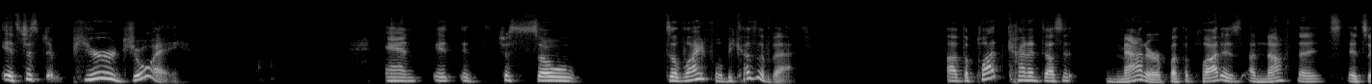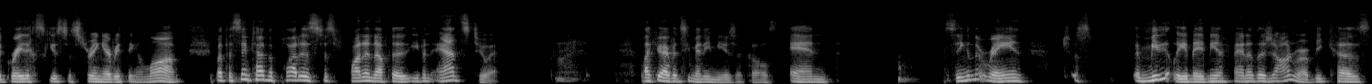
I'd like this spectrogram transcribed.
It's just a pure joy. And it it's just so delightful because of that. Uh, the plot kind of doesn't matter, but the plot is enough that it's, it's a great excuse to string everything along. But at the same time, the plot is just fun enough that it even adds to it. Like you I haven't seen many musicals, and Sing in the Rain just immediately made me a fan of the genre because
